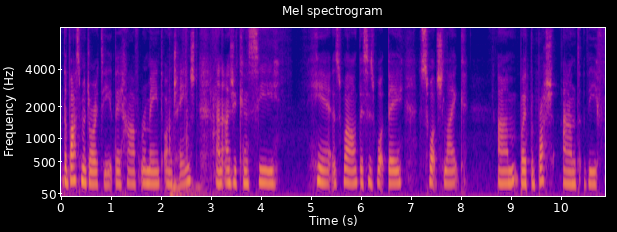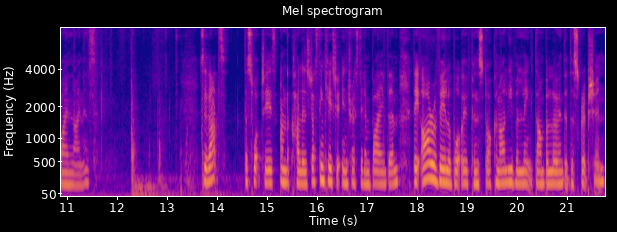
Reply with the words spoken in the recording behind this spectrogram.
the vast majority, they have remained unchanged. And as you can see here as well, this is what they swatch like, um, both the brush and the fine liners. So that's the swatches and the colors just in case you're interested in buying them. They are available open stock and I'll leave a link down below in the description.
